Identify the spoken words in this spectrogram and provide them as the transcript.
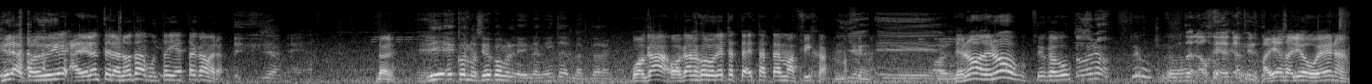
Mira, cuando digas adelante la nota, apuntáis a esta cámara. Ya. Dale. Y es conocido como el enanito del McDonald's. O acá, o acá mejor porque esta, está- esta está más fija, es más Ya, firme. eh, De nuevo, de nuevo, se cagó. ¿Todo no? Puta, la voy a cambiar. Ahí ha salido buena.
